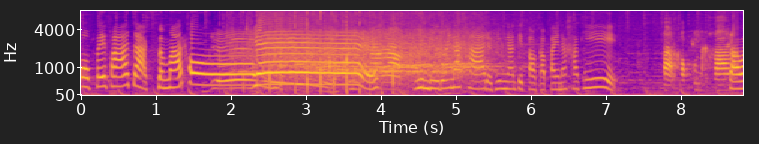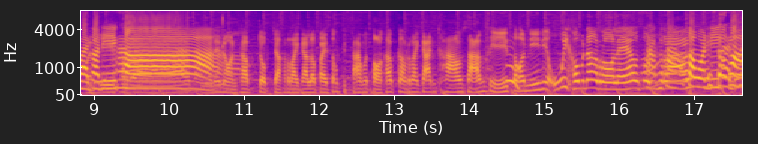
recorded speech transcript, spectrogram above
อบไฟฟ้าจากสมาร์ทโฮมเย้ยินดีด้วยนะคะ เดี๋ยวทีมงานติดต่อกลับไปนะคะพี่ ค่ะขอบคุณค่ะ สวัสสวัสดีดีค่ะ ค่ะ แน่นอนครับ จบจากรายการเราไปต้องติดตามกันต่อครับ กับรายการข่าวสามสี ตอนนี้เนี่ยอุ้ยเขามานั่งรอแล้วสวัสดีครับสวัสดีค่ะ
